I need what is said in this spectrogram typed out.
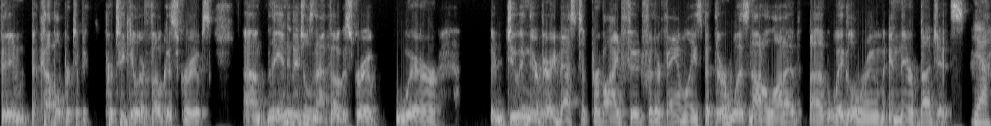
that in a couple particular focus groups, um, the individuals in that focus group were doing their very best to provide food for their families, but there was not a lot of, of wiggle room in their budgets. Yeah.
